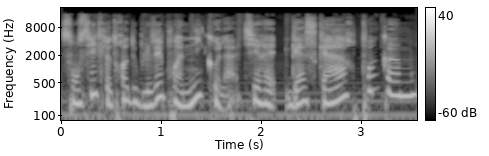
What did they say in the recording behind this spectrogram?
son site le www.nicolas-gascar.com.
